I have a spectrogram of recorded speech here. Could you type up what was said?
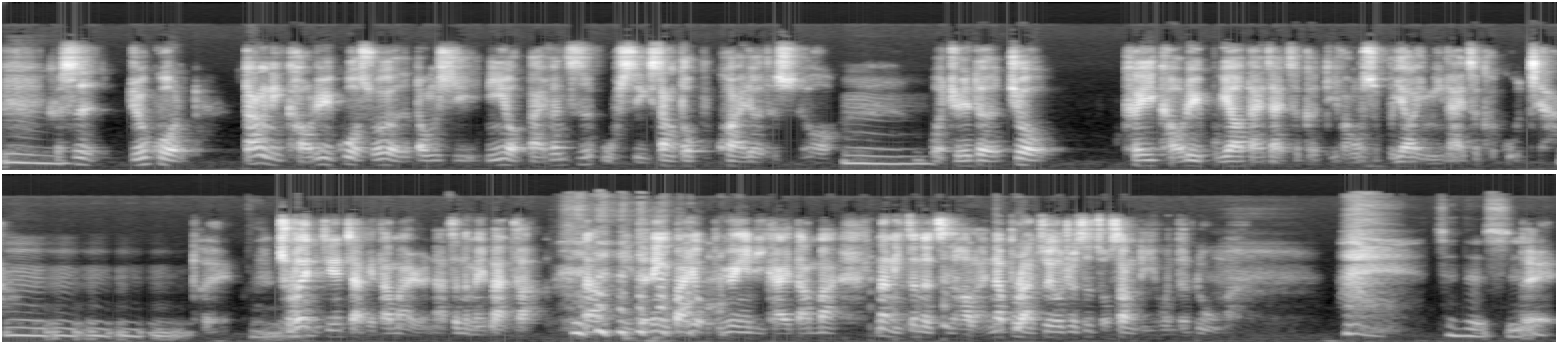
嗯。可是如果当你考虑过所有的东西，你有百分之五十以上都不快乐的时候，嗯，我觉得就可以考虑不要待在这个地方，或是不要移民来这个国家。嗯嗯嗯嗯。除非你今天嫁给丹麦人啊，真的没办法。那你的另一半又不愿意离开丹麦，那你真的只好来。那不然最后就是走上离婚的路嘛。唉，真的是。对。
